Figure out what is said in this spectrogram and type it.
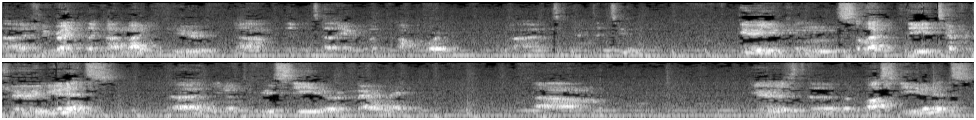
uh, if you right click on my computer, um, it will tell you what COM port uh, it's connected to. Here you can select the temperature units uh, you know, degrees C or Fahrenheit. Velocity units,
